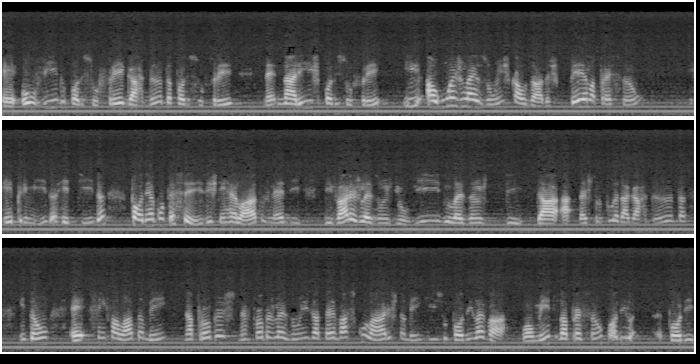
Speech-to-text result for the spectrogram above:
é, ouvido pode sofrer, garganta pode sofrer, né, nariz pode sofrer e algumas lesões causadas pela pressão reprimida, retida, podem acontecer. Existem relatos né, de, de várias lesões de ouvido, lesões de, da, da estrutura da garganta. Então, é, sem falar também nas próprias, nas próprias lesões até vasculares também que isso pode levar. O aumento da pressão pode, pode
